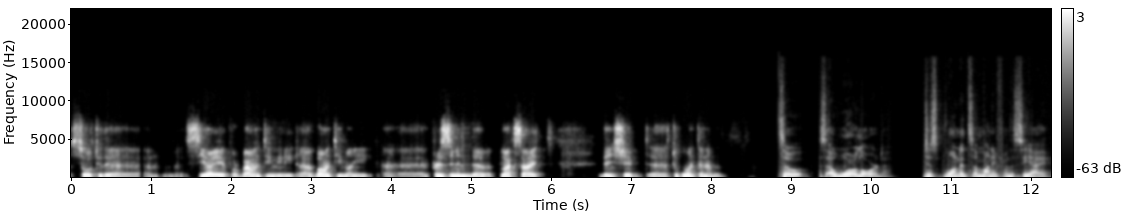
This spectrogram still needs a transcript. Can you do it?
sold to the um, CIA for bounty money, uh, bounty money, uh, imprisoned in the black site, then shipped uh, to Guantanamo. So a warlord just wanted some money from the CIA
